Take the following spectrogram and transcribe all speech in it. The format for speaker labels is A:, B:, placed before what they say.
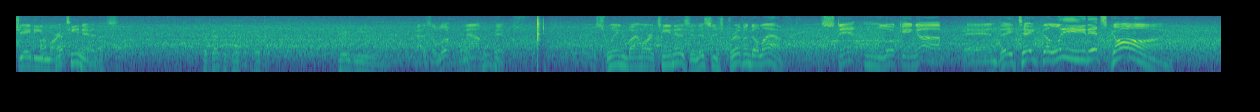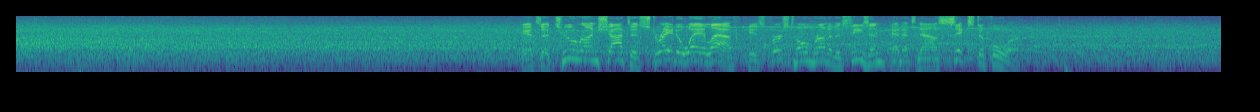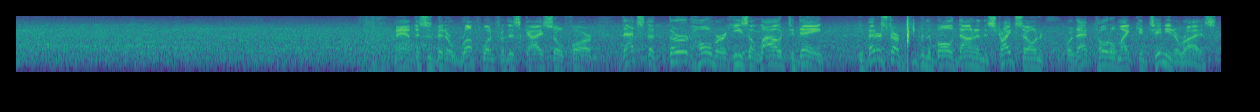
A: J.D. Martinez.
B: The designated hitter. J.D.
A: Has a look, now the pitch. A swing by Martinez, and this is driven to left. Stanton looking up, and they take the lead. It's gone. It's a two-run shot to straightaway left, his first home run of the season, and it's now six to four.
C: Man, this has been a rough one for this guy so far. That's the third homer he's allowed today. He better start keeping the ball down in the strike zone or that total might continue to rise.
